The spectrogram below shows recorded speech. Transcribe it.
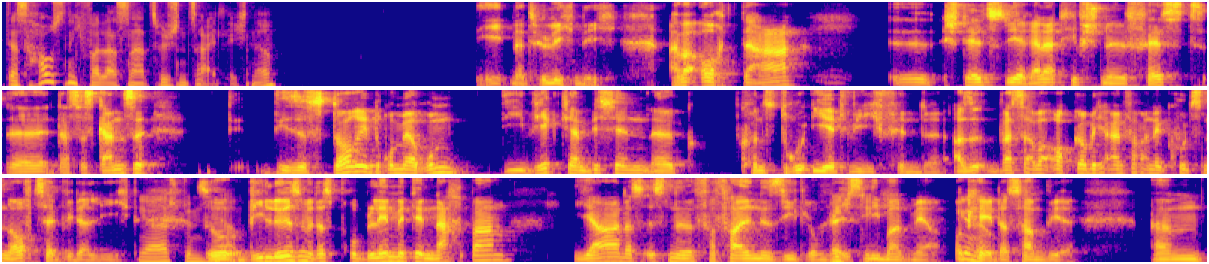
das Haus nicht verlassen hat zwischenzeitlich, ne? Nee, natürlich nicht. Aber auch da äh, stellst du dir relativ schnell fest, äh, dass das Ganze, diese Story drumherum, die wirkt ja ein bisschen äh, konstruiert, wie ich finde. Also, was aber auch, glaube ich, einfach an der kurzen Laufzeit wieder liegt. Ja, stimmt. So, ja. wie lösen wir das Problem mit den Nachbarn? Ja, das ist eine verfallene Siedlung, da ist Richtig. niemand mehr. Okay, Genau. das haben wir. Ähm,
